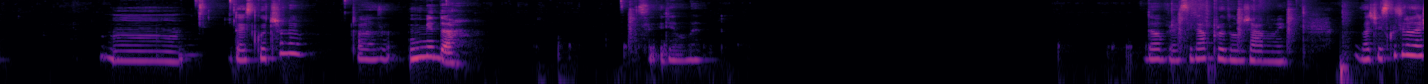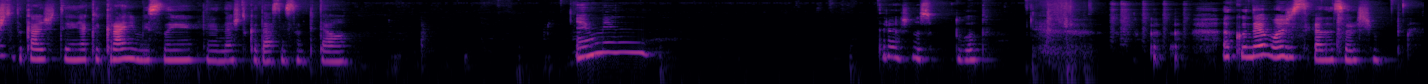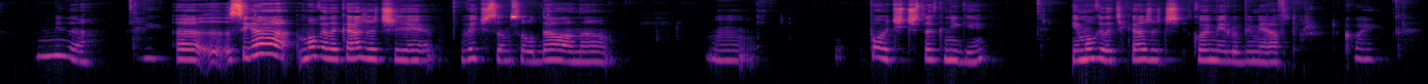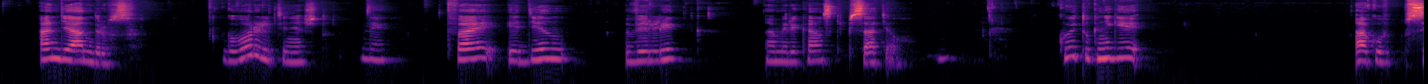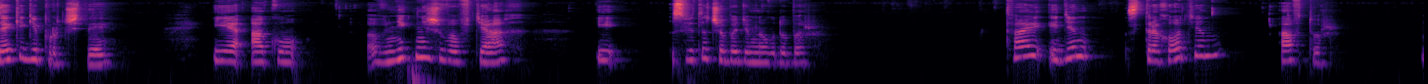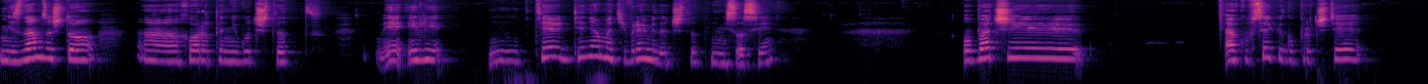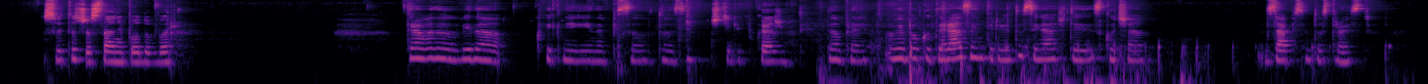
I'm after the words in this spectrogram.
М- да изключа ли това? За... Ми да. Един момент. Добре, сега продължаваме. Значи, искате ли нещо да кажете? Някакви крайни мисли или нещо, къде аз не съм питала? Еми, трябваше да се подготвя. Ако не, може сега да свършим. Ми да. А, сега мога да кажа, че вече съм се отдала на... М- повече чета книги и мога да ти кажа, че кой ми е любимия автор. Кой? Анди Андрюс. Говори ли ти нещо? Не. Това е един велик американски писател, които книги, ако всеки ги прочете и ако вникнеш в тях и светът ще бъде много добър. Това е един страхотен автор. Не знам защо а, хората не го четат. Е, или те, те нямат и време да четат, мисля си. Обаче, ако всеки го прочете, светът ще стане по-добър. Трябва да видя какви книги е написал този. Ще ги покажа. Добре. Ви благодаря за интервюто. Сега ще изключа записното устройство.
